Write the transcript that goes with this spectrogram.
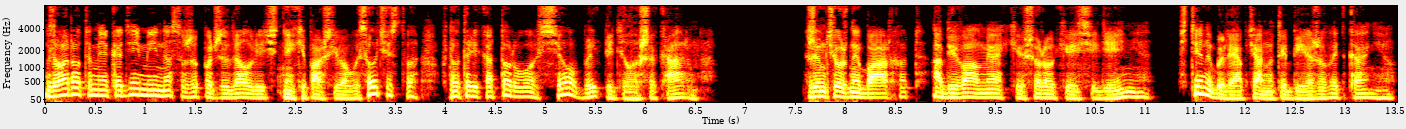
За воротами Академии нас уже поджидал личный экипаж его высочества, внутри которого все выглядело шикарно. Жемчужный бархат обивал мягкие широкие сиденья, стены были обтянуты бежевой тканью.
